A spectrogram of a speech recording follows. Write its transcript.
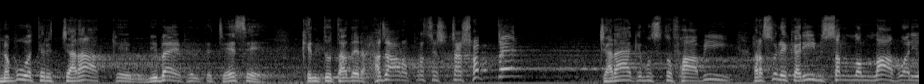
নবুয়তের চারাককে নিবায় ফেলতে চেয়েছে কিন্তু তাদের হাজারো প্রচেষ্টা সত্ত্বে চারাকে মুস্তফাবি রসুল করিম আলী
